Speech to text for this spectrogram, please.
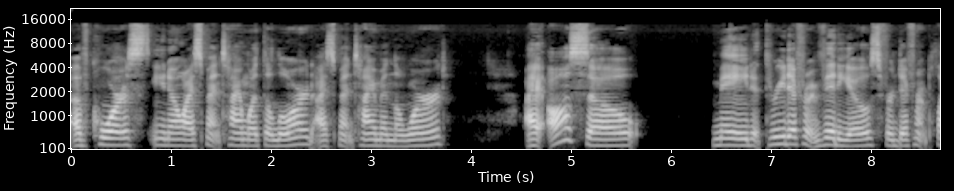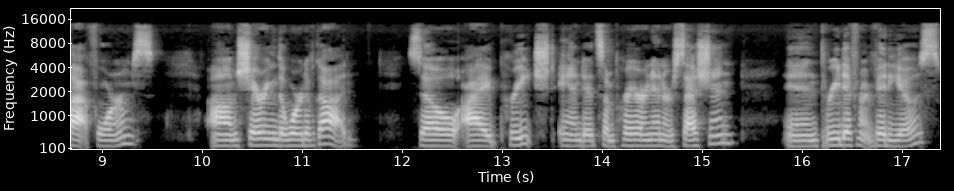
Of course, you know, I spent time with the Lord, I spent time in the Word. I also made three different videos for different platforms um, sharing the Word of God. So I preached and did some prayer and intercession in three different videos.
